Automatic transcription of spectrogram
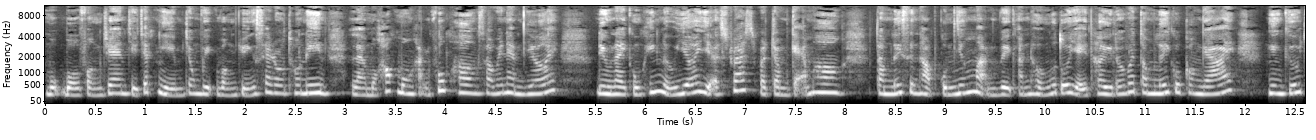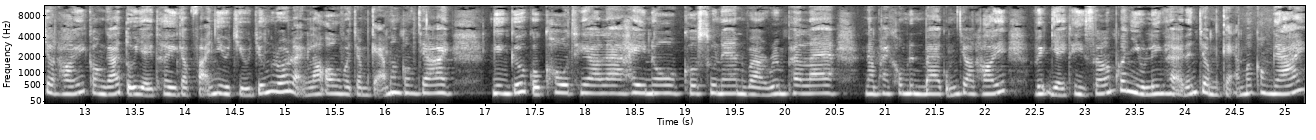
một bộ phận gen chịu trách nhiệm trong việc vận chuyển serotonin là một hormone hạnh phúc hơn so với nam giới. Điều này cũng khiến nữ giới dễ stress và trầm cảm hơn. Tâm lý sinh học cũng nhấn mạnh việc ảnh hưởng của tuổi dậy thì đối với tâm lý của con gái. Nghiên cứu cho thấy con gái tuổi dậy thì gặp phải nhiều triệu chứng rối loạn lo âu và trầm cảm hơn con trai. Nghiên cứu của Kotiala Heino, Kosunen và Rimpela năm 2003 cũng cho thấy việc dậy thì sớm có nhiều liên hệ đến trầm cảm ở con gái.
